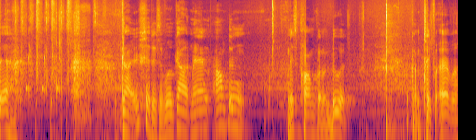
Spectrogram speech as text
damn. Guys, this shit is a workout, man. I don't think this pump gonna do it. It's gonna take forever.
